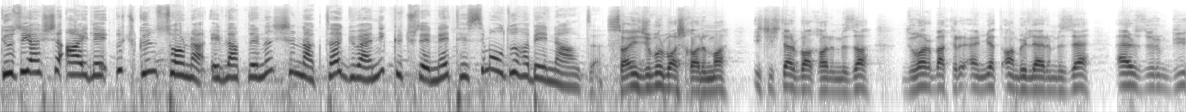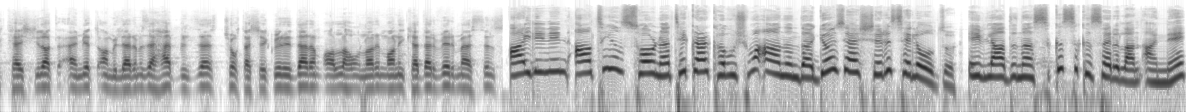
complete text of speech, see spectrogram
Gözü yaşlı aile 3 gün sonra evlatlarının Şırnak'ta güvenlik güçlerine teslim olduğu haberini aldı. Sayın Cumhurbaşkanıma, İçişler Bakanımıza, Diyarbakır Emniyet Amirlerimize, Erzurum Büyük Teşkilat Emniyet Amirlerimize hepinize çok teşekkür ederim. Allah onların mani keder vermesin. Ailenin 6 yıl sonra tekrar kavuşma anında gözyaşları sel oldu. Evladına sıkı sıkı sarılan anne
